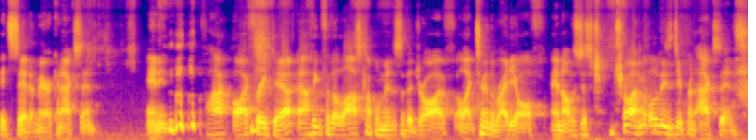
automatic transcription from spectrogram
it said American accent, and it, I, I freaked out. And I think for the last couple of minutes of the drive, I like turned the radio off, and I was just trying all these different accents.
